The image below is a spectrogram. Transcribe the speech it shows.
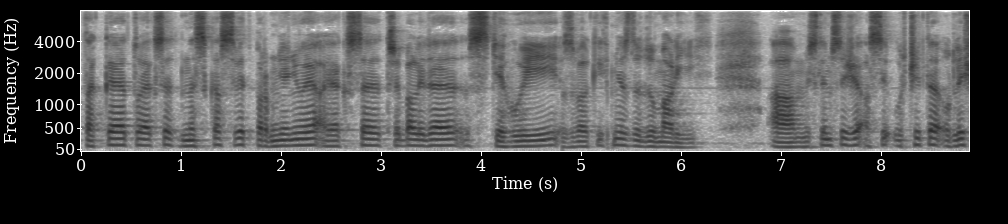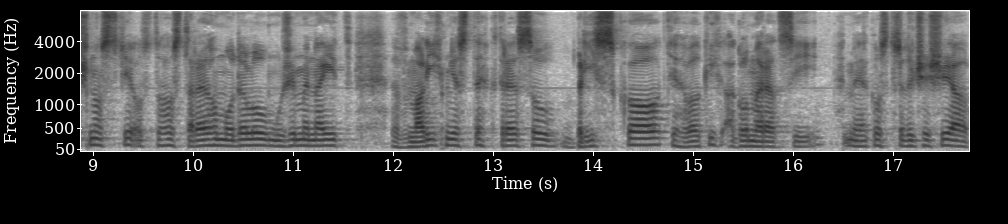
také to, jak se dneska svět proměňuje a jak se třeba lidé stěhují z velkých měst do malých. A myslím si, že asi určité odlišnosti od toho starého modelu můžeme najít v malých městech, které jsou blízko těch velkých aglomerací. My jako středočeši a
